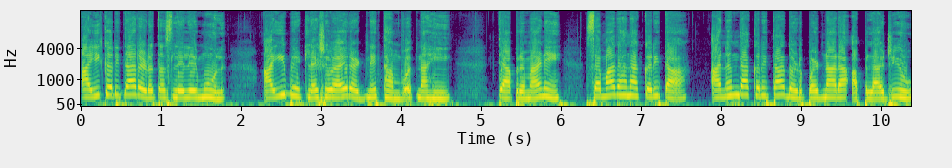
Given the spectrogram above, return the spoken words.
आईकरिता रडत असलेले मूल आई भेटल्याशिवाय रडणे थांबवत नाही. त्याप्रमाणे समाधानाकरिता आनंदाकरिता धडपडणारा आपला जीव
